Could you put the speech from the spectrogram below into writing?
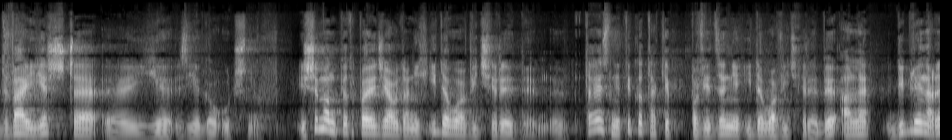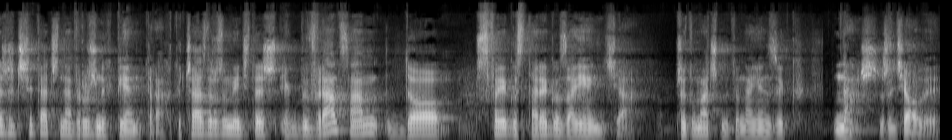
dwaj jeszcze y, je, z jego uczniów. I Szymon Piotr powiedział do nich, idę łowić ryby. To jest nie tylko takie powiedzenie, idę łowić ryby, ale Biblię należy czytać na różnych piętrach. To trzeba zrozumieć też, jakby wracam do swojego starego zajęcia. Przetłumaczmy to na język nasz, życiowy.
